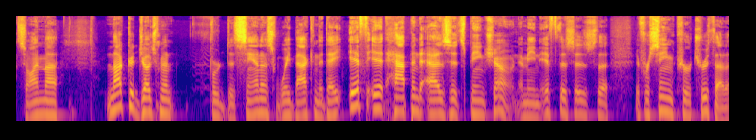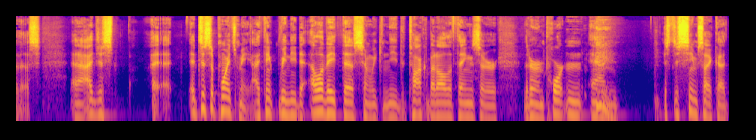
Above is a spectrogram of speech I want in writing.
So I'm uh, not good judgment for DeSantis way back in the day if it happened as it's being shown. I mean, if this is the, if we're seeing pure truth out of this. And I just, I, it disappoints me. I think we need to elevate this and we can need to talk about all the things that are, that are important. And it just seems like a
